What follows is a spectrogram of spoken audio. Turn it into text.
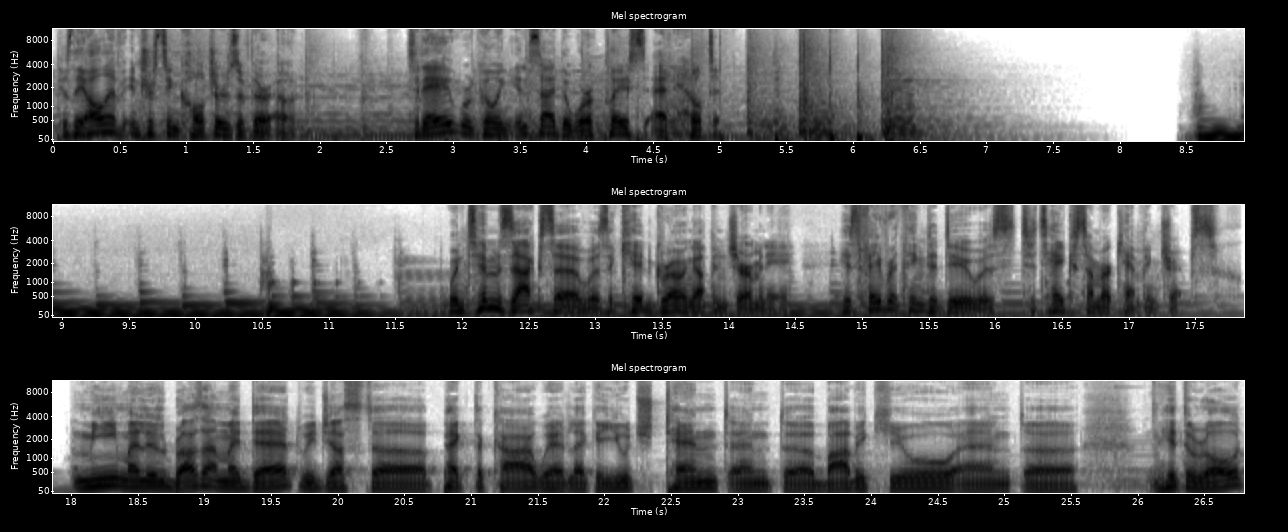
because they all have interesting cultures of their own. Today, we're going inside the workplace at Hilton. When Tim Zaxa was a kid growing up in Germany, his favorite thing to do was to take summer camping trips. Me, my little brother, and my dad, we just uh, packed the car. We had like a huge tent and uh, barbecue and uh, hit the road.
